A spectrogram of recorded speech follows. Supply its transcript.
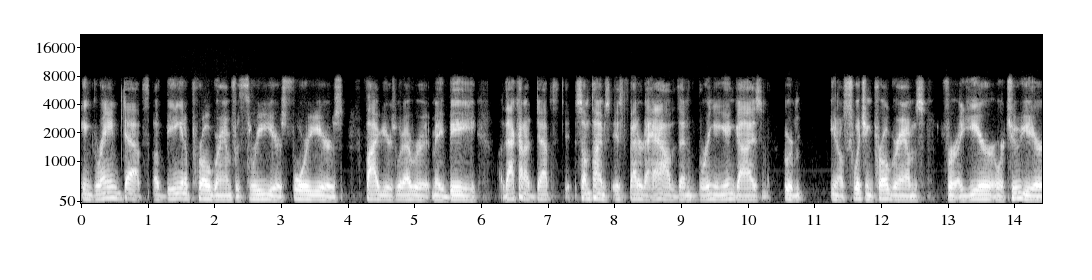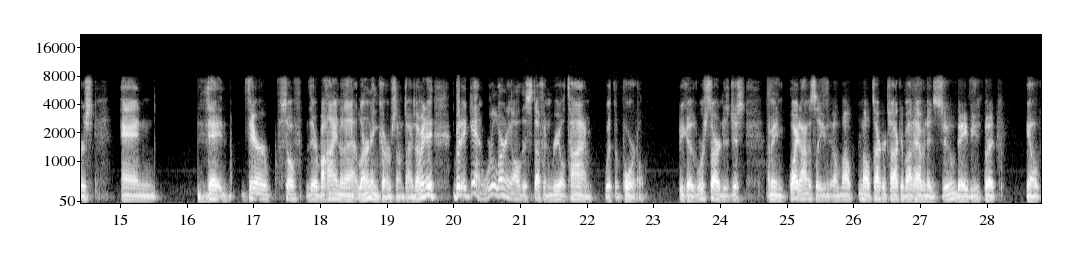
ingrained depth of being in a program for three years, four years, five years, whatever it may be, that kind of depth sometimes is better to have than bringing in guys who are, you know, switching programs for a year or two years and they they're so they're behind on that learning curve sometimes. I mean, it, but again, we're learning all this stuff in real time with the portal because we're starting to just. I mean, quite honestly, you know, Mel, Mel Tucker talked about having his Zoom babies, but you know,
